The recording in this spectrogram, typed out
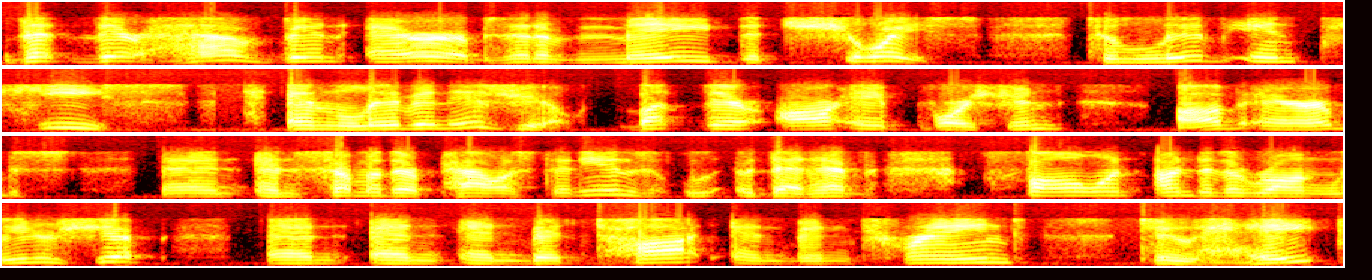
That there have been Arabs that have made the choice to live in peace and live in Israel, but there are a portion of Arabs and and some of their Palestinians that have fallen under the wrong leadership and and and been taught and been trained to hate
